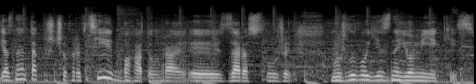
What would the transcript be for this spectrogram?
Я знаю також, що гравці багато грають е, зараз служать. Можливо, є знайомі якісь.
